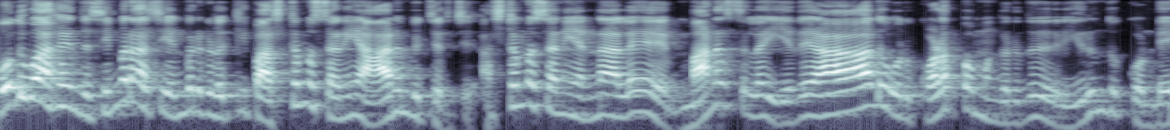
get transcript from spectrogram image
பொதுவாக இந்த சிம்மராசி என்பர்களுக்கு இப்போ அஷ்டம சனியை ஆரம்பிச்சிருச்சு. அஷ்டம சனி என்னாலே மனசில் எதையாவது ஒரு குழப்பம்ங்கிறது இருந்து கொண்டே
